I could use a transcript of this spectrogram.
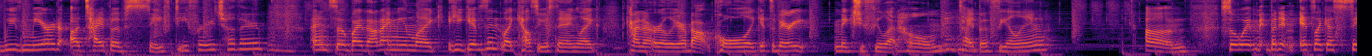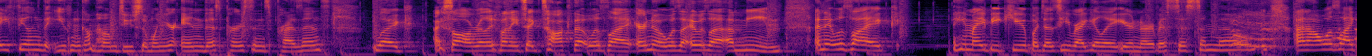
we've mirrored a type of safety for each other. And so by that i mean like he gives in like kelsey was saying like kind of earlier about cole like it's a very makes you feel at home type of feeling. Um so it but it, it's like a safe feeling that you can come home to. So when you're in this person's presence like i saw a really funny tiktok that was like or no it was a, it was a, a meme. And it was like he might be cute but does he regulate your nervous system though? And i was like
